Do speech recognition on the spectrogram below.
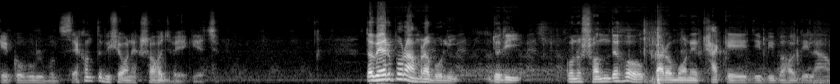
কে কবুল বলছে। এখন তো বিষয় অনেক সহজ হয়ে গিয়েছে। তবে এরপর আমরা বলি, যদি কোনো সন্দেহ কারও মনে থাকে যে বিবাহ দিলাম,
